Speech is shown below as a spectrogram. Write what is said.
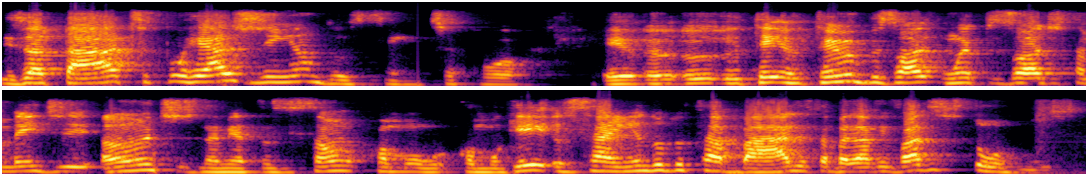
e já tá, tipo, reagindo, assim, tipo... Eu, eu, eu tenho, eu tenho um, episódio, um episódio também de antes, na minha transição como, como gay, eu saindo do trabalho, eu trabalhava em vários turnos.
